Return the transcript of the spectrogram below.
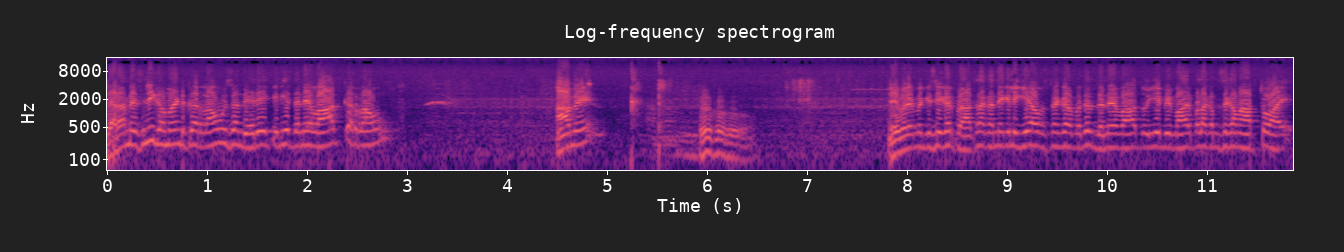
रहा मैं इसलिए घमंड कर रहा हूँ, इस अंधेरे के लिए धन्यवाद कर रहा हूँ। आमीन। ओहो हो एक बार मैं किसी घर प्रार्थना करने के लिए गया, उसने कहा मतलब धन्यवाद हो ये बीमार पड़ा, कम से कम आप तो आए।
